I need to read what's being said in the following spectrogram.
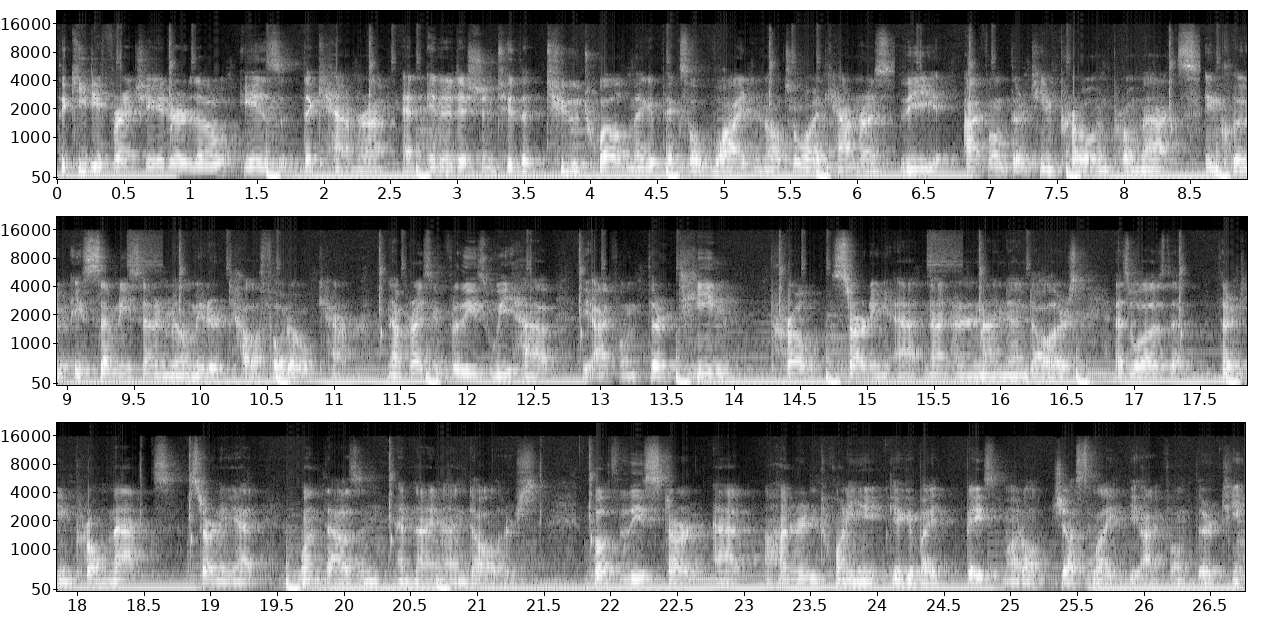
The key differentiator though is the camera and in addition to the two 12 megapixel wide and ultra wide cameras, the iPhone 13 Pro and Pro Max include a 77 millimeter telephoto camera. Now pricing for these we have the iPhone 13 Pro starting at $999 as well as the 13 Pro Max starting at $1,099. Both of these start at 128 gigabyte base model, just like the iPhone 13.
